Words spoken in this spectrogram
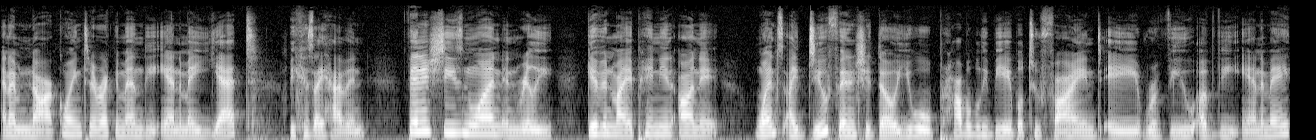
And I'm not going to recommend the anime yet because I haven't finished season one and really given my opinion on it once I do finish it, though, you will probably be able to find a review of the anime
